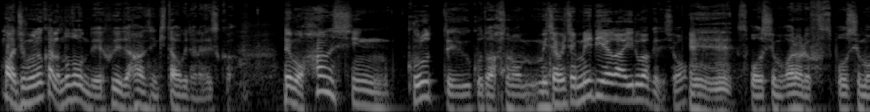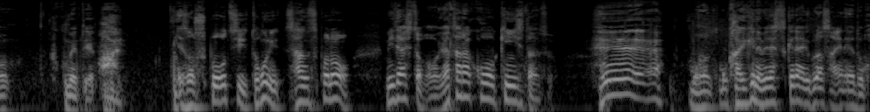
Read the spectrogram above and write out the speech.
うまあ自分から望んで FA で阪神来たわけじゃないですか。でも阪神来るっていうことはそのめちゃめちゃメディアがいるわけでしょ。ええ。スポーツ紙も我々スポーツ紙も含めて。はい。でそのスポーツ紙特にサンスポの見出しとかをやたらこう気にしてたんですよ。へもうもう過激な見出しつけないでくださいねとか。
